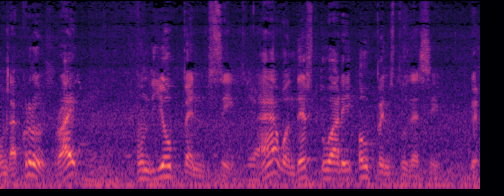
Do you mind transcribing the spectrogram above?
on the cruise, right? On the open sea, eh? when the estuary opens to the sea. Good.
